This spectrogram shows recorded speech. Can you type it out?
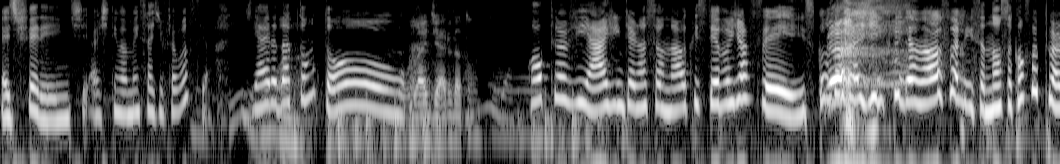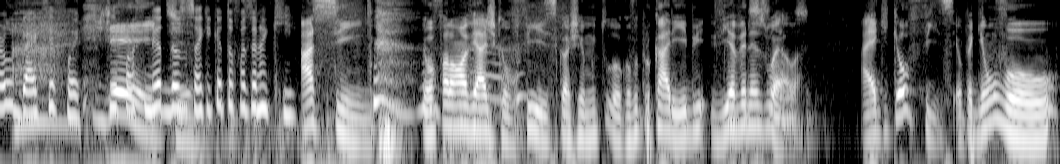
é diferente. Acho que tem uma mensagem pra você, ó. Diário da Tonton. O lá diário da Tonton. Qual a pior viagem internacional que o Estevam já fez? Conta pra gente, cuida da nossa lista. Nossa, qual foi o pior lugar que você foi? Você falou assim, meu Deus do Gente. céu, o que, que eu tô fazendo aqui? Assim, eu vou falar uma viagem que eu fiz que eu achei muito louco. Eu fui pro Caribe via Venezuela. Aí o que, que eu fiz? Eu peguei um voo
